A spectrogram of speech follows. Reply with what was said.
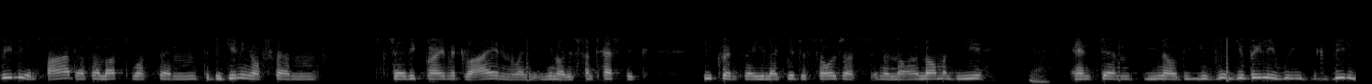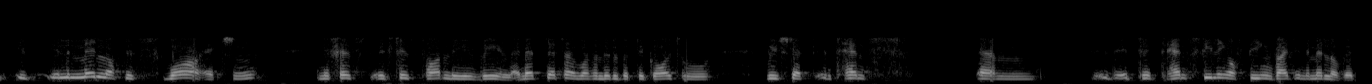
really inspired us a lot was um, the beginning of um, Saving Private Ryan, when you know this fantastic sequence where you like with the soldiers in Normandy, Yeah. and um, you know the, you you really really, in the middle of this war action, and it feels it feels totally real, and that that was a little bit the goal to reach that intense. Um, intense feeling of being right in the middle of it.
